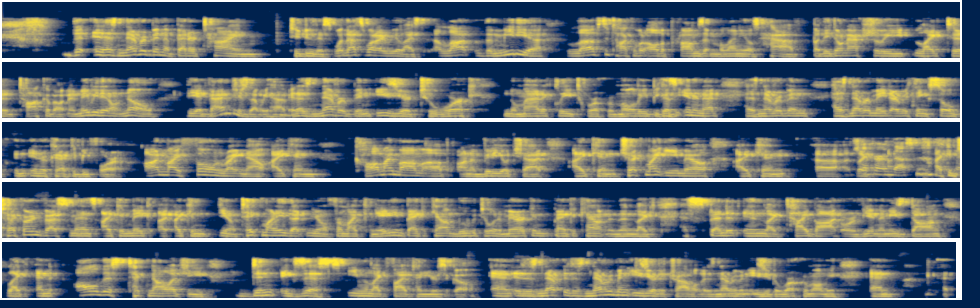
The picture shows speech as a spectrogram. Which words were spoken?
the, it has never been a better time to do this. Well, that's what I realized. A lot the media loves to talk about all the problems that millennials have, but they don't actually like to talk about, and maybe they don't know the advantages that we have. It has never been easier to work nomadically, to work remotely, because the internet has never been has never made everything so interconnected before. On my phone right now, I can call my mom up on a video chat. I can check my email. I can uh, check like, our investments. I, I can yeah. check our investments. I can make. I, I, can you know take money that you know from my Canadian bank account, move it to an American bank account, and then like spend it in like Thai baht or Vietnamese dong. Like and all this technology didn't exist even like five ten years ago, and it is never it has never been easier to travel. It has never been easier to work remotely. And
